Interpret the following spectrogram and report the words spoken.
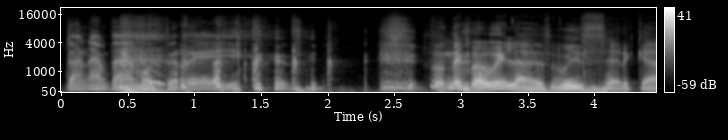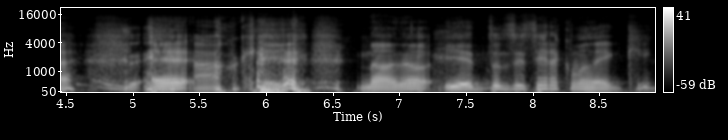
Tan en Monterrey. Son de Coahuila, muy cerca. Eh, ah, ok. no, no. Y entonces era como de, ¿qué,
